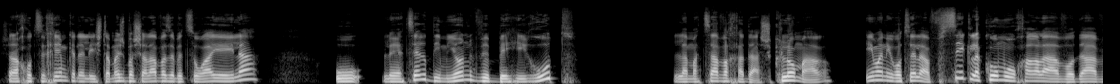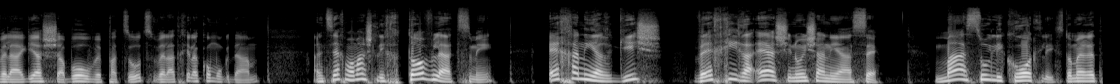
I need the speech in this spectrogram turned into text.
שאנחנו צריכים כדי להשתמש בשלב הזה בצורה יעילה, הוא לייצר דמיון ובהירות למצב החדש. כלומר, אם אני רוצה להפסיק לקום מאוחר לעבודה ולהגיע שבור ופצוץ ולהתחיל לקום מוקדם, אני צריך ממש לכתוב לעצמי איך אני ארגיש ואיך ייראה השינוי שאני אעשה. מה עשוי לקרות לי? זאת אומרת,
